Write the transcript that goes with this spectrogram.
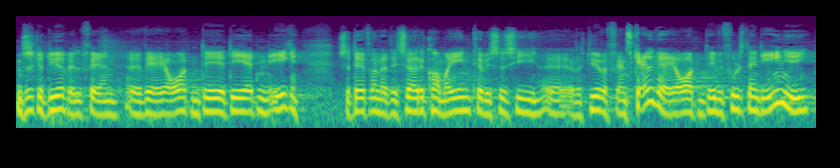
jamen, så skal dyrevelfærden være i orden. Det, det er den ikke. Så derfor, når det så det kommer ind, kan vi så sige, eller dyrevelfærden skal være i orden, det er vi fuldstændig enige i.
